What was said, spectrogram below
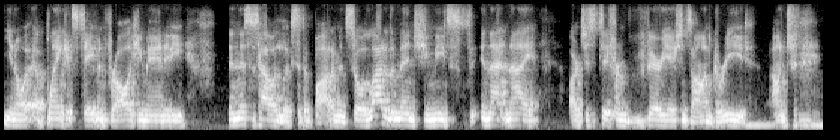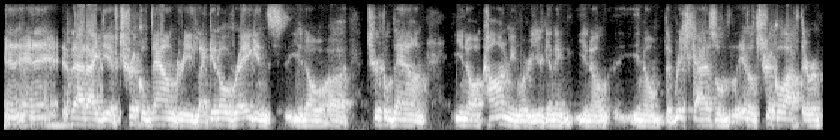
you know a blanket statement for all humanity then this is how it looks at the bottom and so a lot of the men she meets in that night are just different variations on greed on mm-hmm. and, and that idea of trickle down greed like good old reagan's you know uh, trickle down you know economy where you're gonna you know you know the rich guys will it'll trickle off their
